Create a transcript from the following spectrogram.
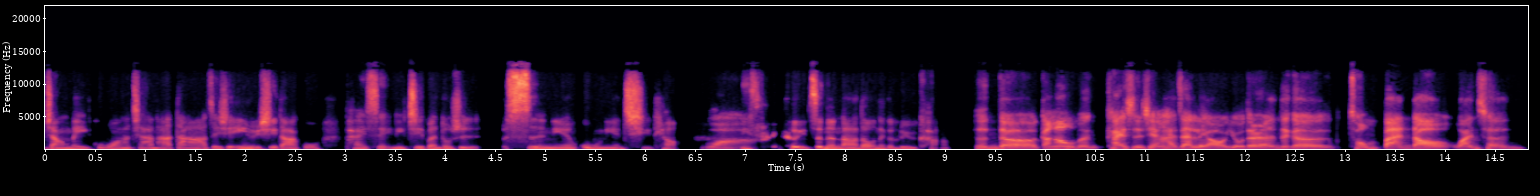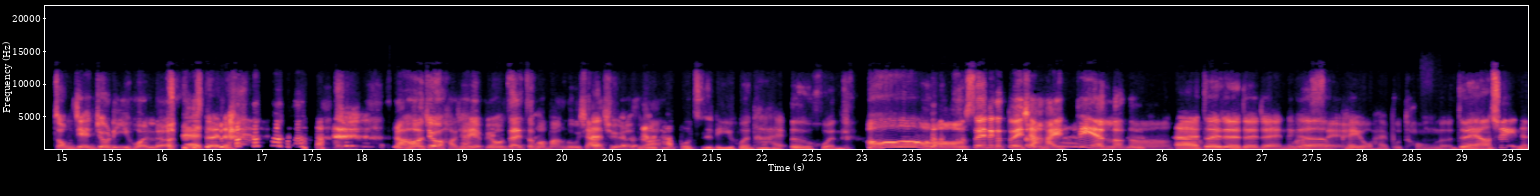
讲美国啊、加拿大啊这些英语系大国，拍谁你基本都是四年、五年起跳，哇，你才可以真的拿到那个绿卡。真的，刚刚我们开始前还在聊，有的人那个从办到完成中间就离婚了，哎，对的 然后就好像也不用再这么忙碌下去了，是吧？他不止离婚，他还二婚哦，所以那个对象还变了呢。哎，对对对对，那个配偶还不同了，对啊，所以呢，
